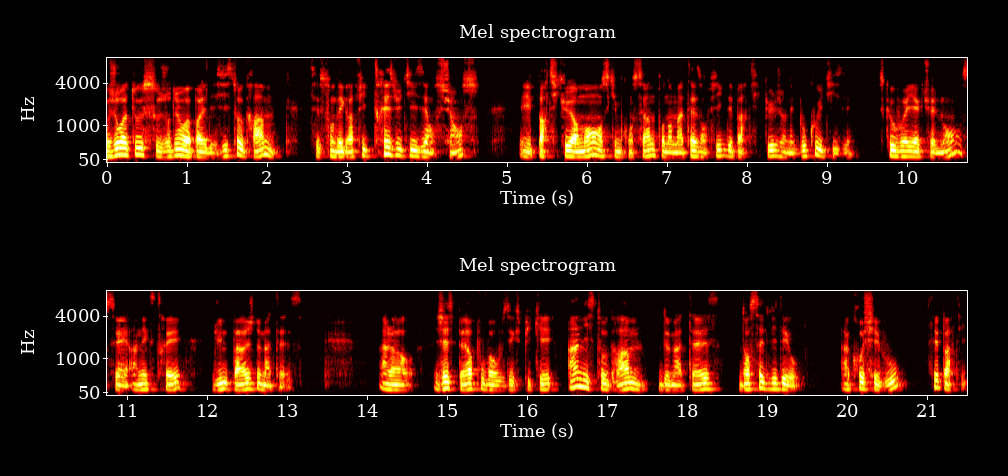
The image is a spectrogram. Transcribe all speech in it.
Bonjour à tous, aujourd'hui on va parler des histogrammes. Ce sont des graphiques très utilisés en sciences et particulièrement en ce qui me concerne pendant ma thèse en physique des particules, j'en ai beaucoup utilisé. Ce que vous voyez actuellement, c'est un extrait d'une page de ma thèse. Alors, j'espère pouvoir vous expliquer un histogramme de ma thèse dans cette vidéo. Accrochez-vous, c'est parti.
